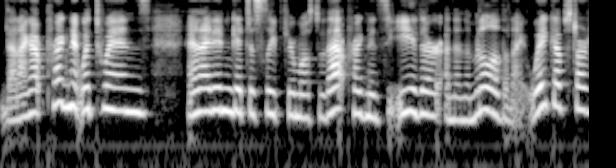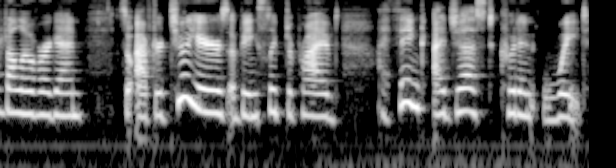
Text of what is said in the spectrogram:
Then I got pregnant with twins, and I didn't get to sleep through most of that pregnancy either. And then the middle of the night wake up started all over again. So after two years of being sleep deprived, I think I just couldn't wait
